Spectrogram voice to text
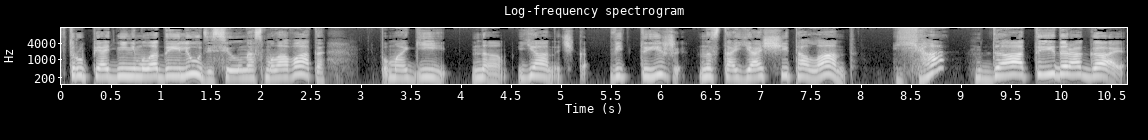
В труппе одни немолодые люди, сил у нас маловато. Помоги, нам, Яночка, ведь ты же настоящий талант. Я? Да, ты, дорогая.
